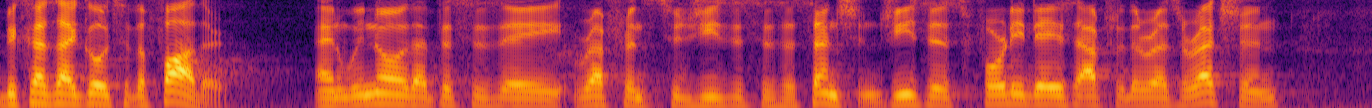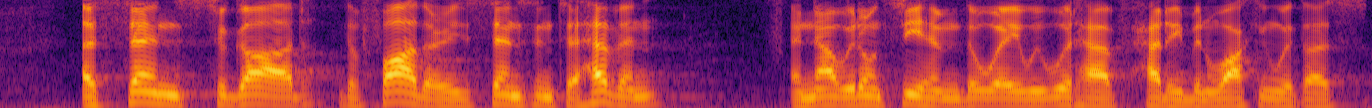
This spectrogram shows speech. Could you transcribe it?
Because I go to the Father. And we know that this is a reference to Jesus' ascension. Jesus, 40 days after the resurrection, ascends to God the Father. He ascends into heaven, and now we don't see him the way we would have had he been walking with us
